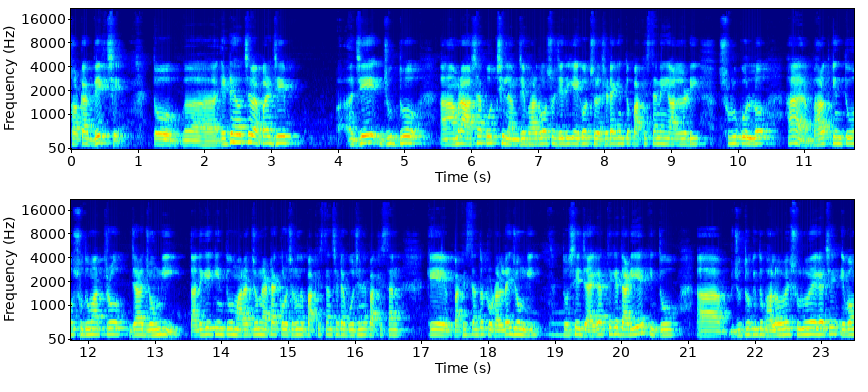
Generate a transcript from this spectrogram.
সরকার দেখছে। তো এটা হচ্ছে ব্যাপার যে যে যুদ্ধ আমরা আশা করছিলাম যে ভারতবর্ষ যেদিকে এগোচ্ছিল সেটা কিন্তু পাকিস্তানে অলরেডি শুরু করল। হ্যাঁ ভারত কিন্তু শুধুমাত্র যারা জঙ্গি, তাদেরকে কিন্তু মারার জন্য অ্যাটাক করেছিল কিন্তু পাকিস্তান সেটা বোঝেনি পাকিস্তানকে, পাকিস্তান তো টোটালটাই জঙ্গি। তো সেই জায়গা থেকে দাঁড়িয়ে কিন্তু যুদ্ধ কিন্তু ভালোভাবে শুরু হয়ে গেছে এবং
